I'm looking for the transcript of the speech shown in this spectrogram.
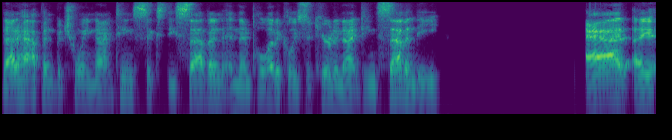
that happened between 1967 and then politically secured in 1970. Add a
